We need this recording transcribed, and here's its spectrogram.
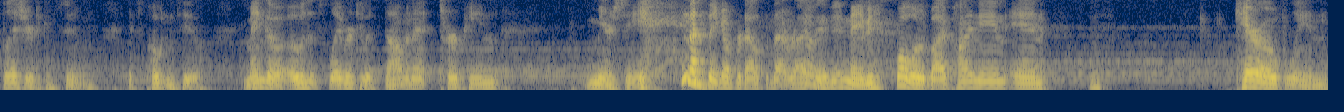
pleasure to consume, it's potent too. Mango owes its flavor to its dominant terpene myrcene. I think I'm pronouncing that right, maybe. maybe Followed by pinene and caryophyllene.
